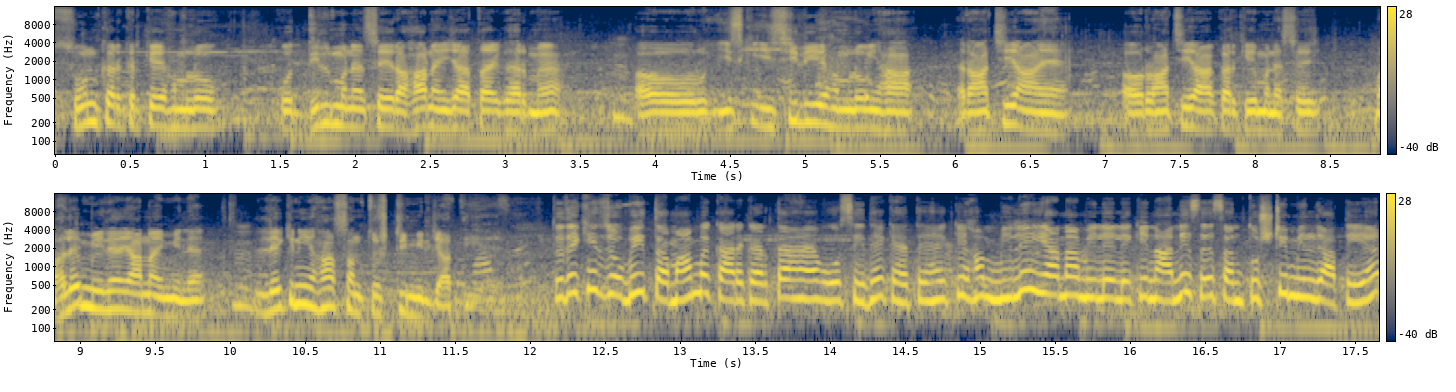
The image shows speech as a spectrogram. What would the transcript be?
सुन कर करके हम लोग को दिल मन से रहा नहीं जाता है घर में। और इसकी इसीलिए हम लोग यहाँ रांची आए हैं और रांची आकर के मन से भले मिले या नहीं मिले लेकिन यहाँ संतुष्टि मिल जाती है। तो देखिए जो भी तमाम कार्यकर्ता हैं वो सीधे कहते हैं कि हम मिले या ना मिले लेकिन आने से संतुष्टि मिल जाती है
